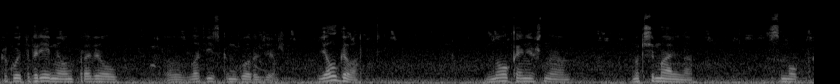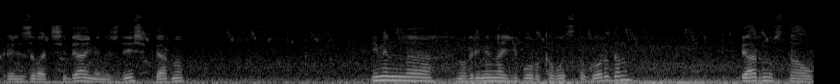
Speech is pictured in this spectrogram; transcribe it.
Какое-то время он провел в латвийском городе Ялгова, но, конечно, максимально смог реализовать себя именно здесь, в Пярну. Именно во времена его руководства городом Пярну стал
